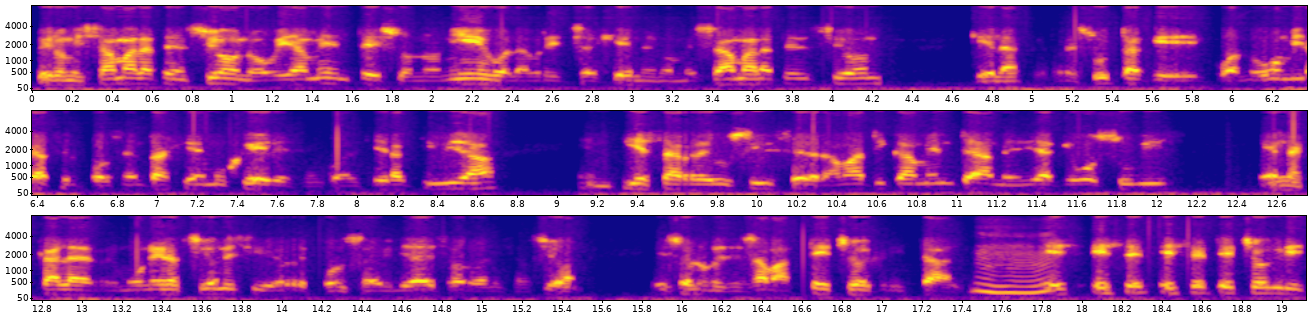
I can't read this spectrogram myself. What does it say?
pero me llama la atención, obviamente, yo no niego la brecha de género, me llama la atención que la, resulta que cuando vos mirás el porcentaje de mujeres en cualquier actividad, empieza a reducirse dramáticamente a medida que vos subís en la escala de remuneraciones y de responsabilidad de esa organización. Eso es lo que se llama techo de cristal. Es- ese, ese techo de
